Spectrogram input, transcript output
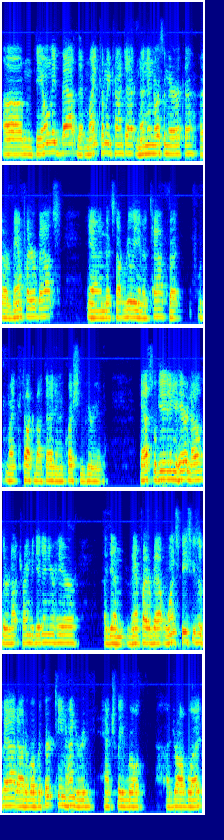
Um, the only bat that might come in contact, none in North America, are vampire bats. And that's not really an attack, but we might talk about that in the question period. Bats will get in your hair. No, they're not trying to get in your hair. Again, vampire bat, one species of bat out of over 1,300 actually will uh, draw blood.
